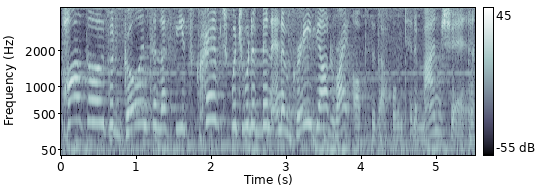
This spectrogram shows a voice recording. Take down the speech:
Pargoes would go into Lafitte's crypt which would have been in a graveyard right opposite the haunted mansion.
